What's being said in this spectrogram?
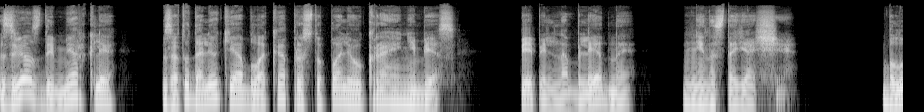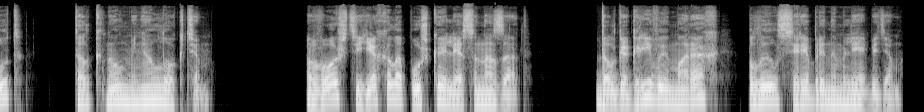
Звезды меркли, зато далекие облака проступали у края небес, пепельно-бледные, ненастоящие. Блуд толкнул меня локтем. Вождь ехал опушкой леса назад. Долгогривый марах плыл серебряным лебедем,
